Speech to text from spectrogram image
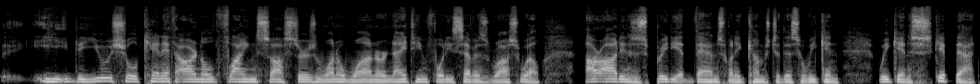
the usual Kenneth Arnold Flying Saucers 101 or 1947's Roswell. Our audience is pretty advanced when it comes to this, so we can we can skip that.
